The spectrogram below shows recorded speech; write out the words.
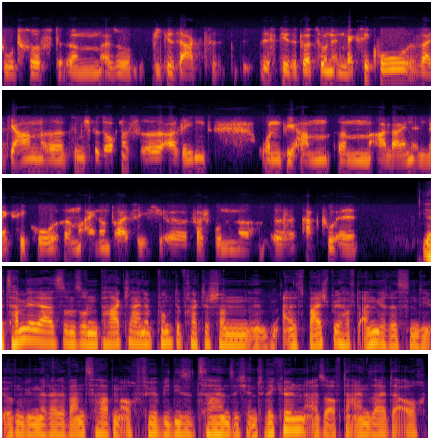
zutrifft. Ähm, also wie gesagt, ist die Situation in Mexiko seit Jahren äh, ziemlich besorgniserregend und wir haben ähm, allein in Mexiko 31 ähm, äh, Verschwundene äh, aktuell. Jetzt haben wir ja so, so ein paar kleine Punkte praktisch schon als beispielhaft angerissen, die irgendwie eine Relevanz haben, auch für wie diese Zahlen sich entwickeln. Also auf der einen Seite auch,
